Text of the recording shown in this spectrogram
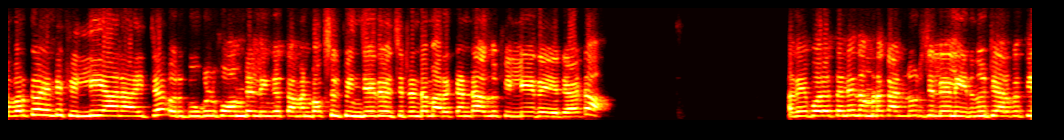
അവർക്ക് വേണ്ടി ഫില്ല് ചെയ്യാനായിട്ട് ഒരു ഗൂഗിൾ ഫോമിന്റെ ലിങ്ക് കമന്റ് ബോക്സിൽ പിൻ ചെയ്ത് വെച്ചിട്ടുണ്ട്. മറക്കണ്ട അതൊന്ന് ഫില്ല് ചെയ്ത് തരാം കേട്ടോ. അതേപോലെ തന്നെ നമ്മുടെ കണ്ണൂർ ജില്ലയിൽ ഇരുന്നൂറ്റി അറുപത്തി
